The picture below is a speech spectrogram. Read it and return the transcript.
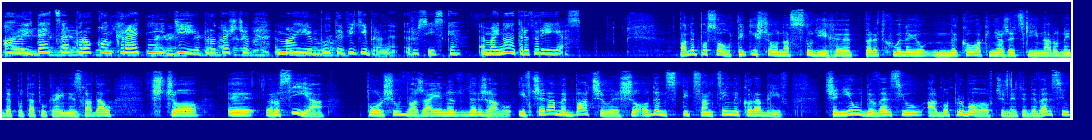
але йдеться про конкретні дії, про те, що має бути відібране російське майно на території ЄС. Пане посол, тільки що у нас в студії е, перед хвилиною Микола Княжицький, народний депутат України, згадав, що е, Росія Польщу вважає недодержаву. І вчора ми бачили, що один з підсанкційних кораблів чинив диверсію або пробував вчинити диверсію,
